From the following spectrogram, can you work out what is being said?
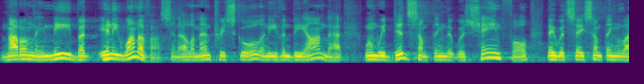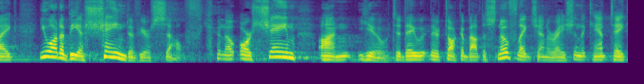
not only me, but any one of us in elementary school and even beyond that. When we did something that was shameful, they would say something like, You ought to be ashamed of yourself, you know, or shame on you. Today they talk about the snowflake generation that can't take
